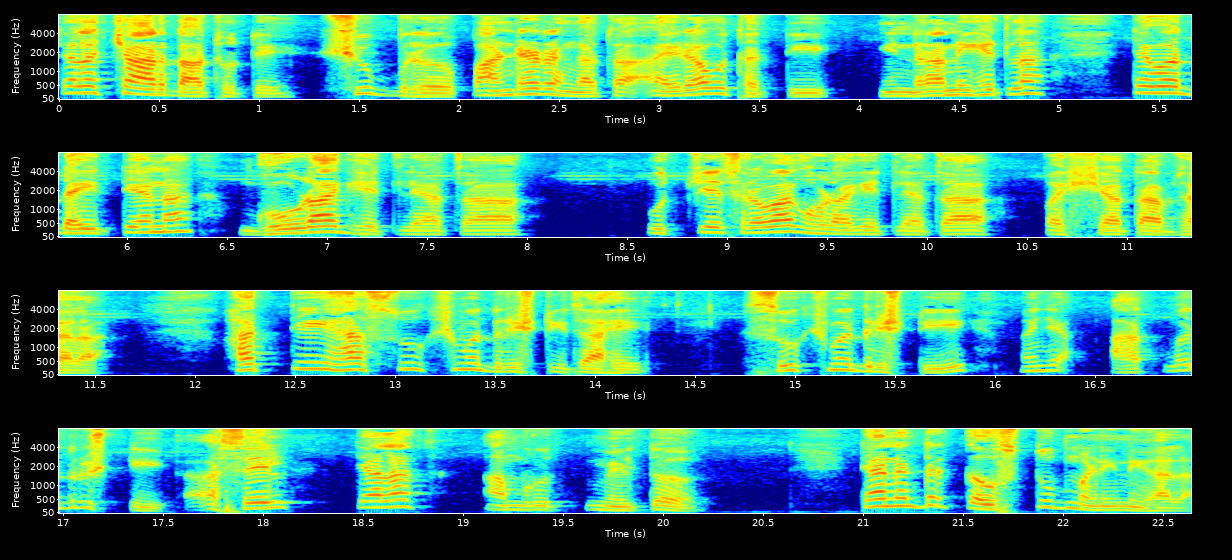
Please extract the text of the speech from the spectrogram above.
त्याला चार दात होते. शुभ्र पांढऱ्या रंगाचा ऐरावत हत्ती इंद्राने घेतला. तेव्हा दैत्यानं घोडा घेतल्याचा उच्चेस्रवा घोडा घेतल्याचा पश्चाताप झाला. हत्ती हा सूक्ष्मदृष्टीचा आहे. सूक्ष्मदृष्टी म्हणजे आत्मदृष्टी असेल त्यालाच अमृत मिळतं. त्यानंतर कौस्तुभमणी निघाला.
